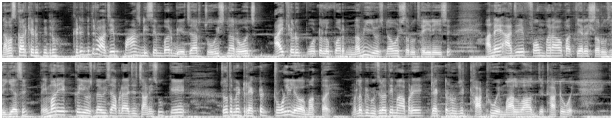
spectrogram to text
નમસ્કાર ખેડૂત મિત્રો. ખેડૂત મિત્રો, આજે પાંચ ડિસેમ્બર બે હજાર ચોવીસના રોજ આઈ ખેડૂત પોર્ટલ ઉપર નવી યોજનાઓ શરૂ થઈ રહી છે અને આજે ફોર્મ ભરાવા અત્યારે શરૂ થઈ ગયા છે. તેમાંની એક યોજના વિશે આપણે આજે જાણીશું કે જો તમે ટ્રેક્ટર, ટ્રોલી લેવા માગતા હોય મતલબ કે ગુજરાતીમાં આપણે ટ્રેક્ટરનું જે ઠાઠું હોય, માલવાહક જે ઠાઠું હોય,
